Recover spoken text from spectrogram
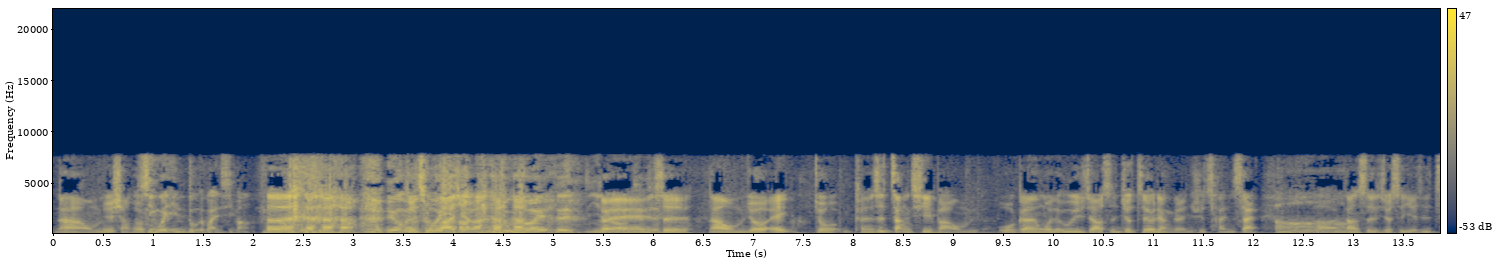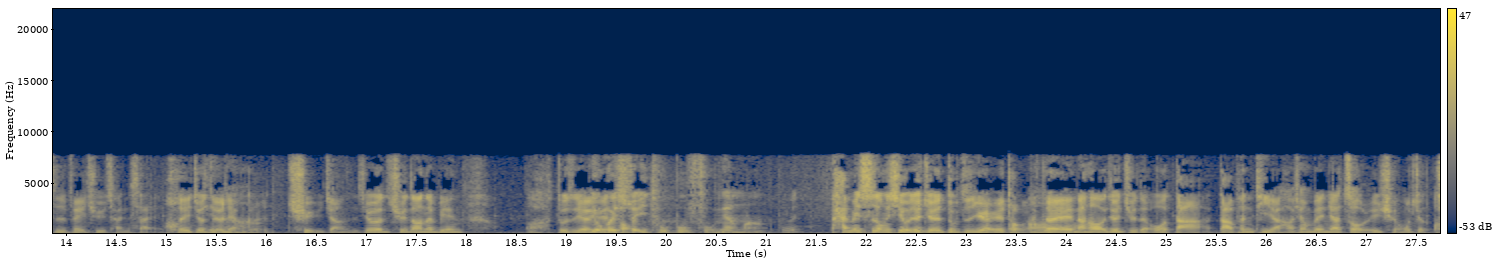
那我们就想说，是因为印度的关系吗？呃，因为我们 就出发前嘛，印度都会对对是。那我们就哎、欸，就可能是胀气吧。我们我跟我的物理教师就只有两个人去参赛啊、哦呃，当时就是也是自费去参赛、哦，所以就只有两个人去这样子。结果去到那边，哦，肚子越来越痛，又会水土不服那样吗？还没吃东西，我就觉得肚子越来越痛了。Oh. 对，然后我就觉得我打打喷嚏啊，好像被人家揍了一拳，我就、哦、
